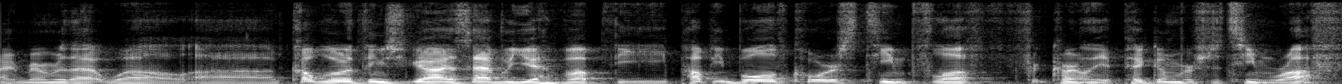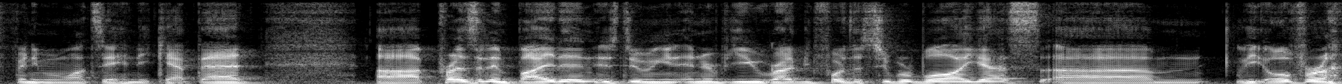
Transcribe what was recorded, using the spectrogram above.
I remember that well. Uh, a couple other things you guys have. You have up the Puppy Bowl, of course. Team Fluff currently a Pick'em versus Team Rough. If anyone wants to handicap that, uh, President Biden is doing an interview right before the Super Bowl, I guess. Um, the over,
